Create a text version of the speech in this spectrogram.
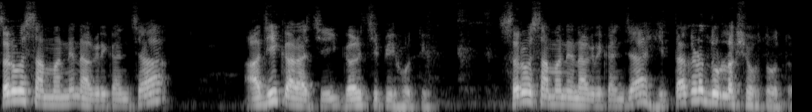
सर्वसामान्य नागरिकांच्या अधिकाराची गळचिपी होती. सर्वसामान्य नागरिकांच्या हिताकडे दुर्लक्ष होत होतं.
